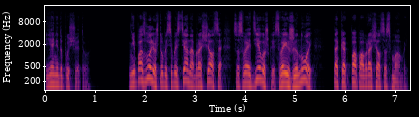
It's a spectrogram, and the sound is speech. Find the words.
я не допущу этого. Не позволю, чтобы Себастьян обращался со своей девушкой, своей женой, так как папа обращался с мамой.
